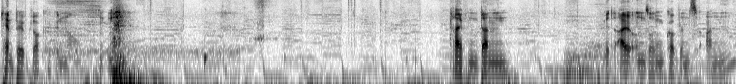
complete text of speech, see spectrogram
Tempelglocke, genau. Greifen dann mit all unseren Goblins an.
